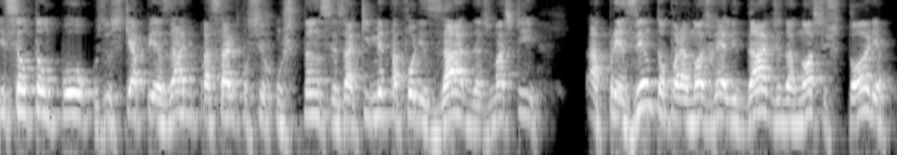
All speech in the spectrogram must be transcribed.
E são tão poucos os que, apesar de passarem por circunstâncias aqui metaforizadas, mas que apresentam para nós realidade da nossa história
